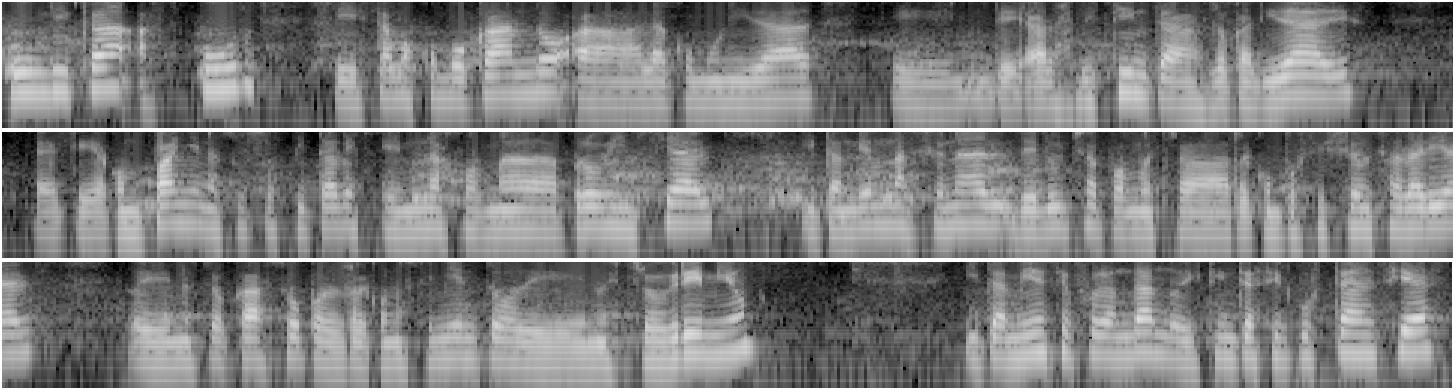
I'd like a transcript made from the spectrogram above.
pública, ASPUR. Eh, estamos convocando a la comunidad eh, a las distintas localidades eh, que acompañen a sus hospitales en una jornada provincial y también nacional de lucha por nuestra recomposición salarial, eh, en nuestro caso por el reconocimiento de nuestro gremio. Y también se fueron dando distintas circunstancias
